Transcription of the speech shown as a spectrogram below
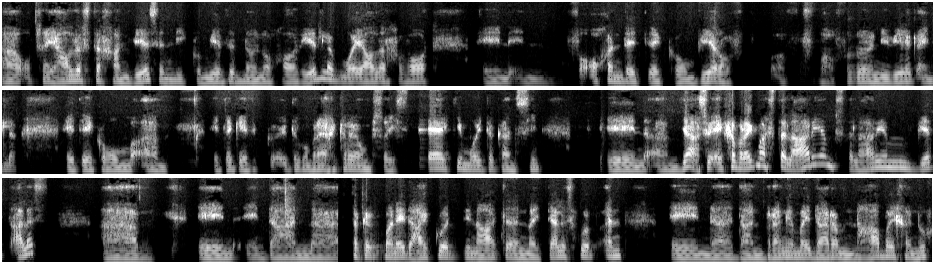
uh op sy helderste gaan wees en die komeet het nou nogal redelik mooi helder geword en en vanoggend het ek hom weer of of wel vroeër in die week eintlik het ek hom um het ek het, het ek hom reg gekry om sy sterkie mooi te kan sien en um ja so ek gebruik maar stellarium stellarium weet alles um en en dan uh, ek maar net daai koördinate in my teleskoop in en uh, dan bring hy my darm naby genoeg.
